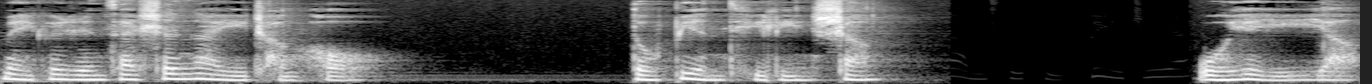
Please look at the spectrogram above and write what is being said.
每个人在深爱一场后，都遍体鳞伤。我也一样。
